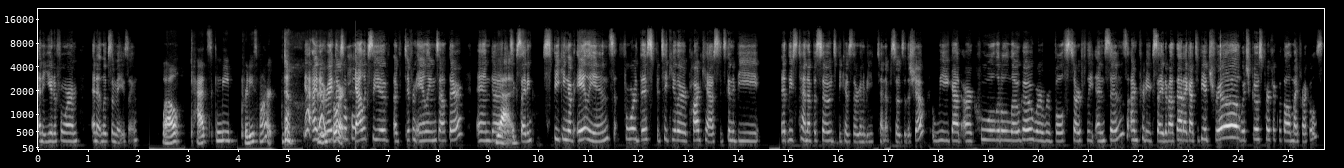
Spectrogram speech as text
and a uniform and it looks amazing. Well, cats can be pretty smart. Yeah, I know, right? There's a whole galaxy of, of different aliens out there, and uh, Yeah, that's it's- exciting. Speaking of aliens, for this particular podcast, it's going to be at least 10 episodes because there are going to be 10 episodes of the show. We got our cool little logo where we're both Starfleet ensigns. I'm pretty excited about that. I got to be a Trill, which goes perfect with all my freckles.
